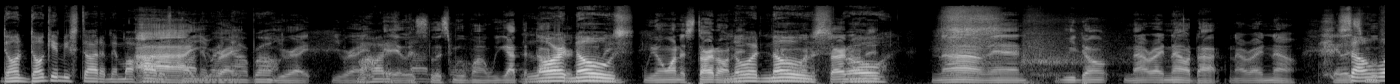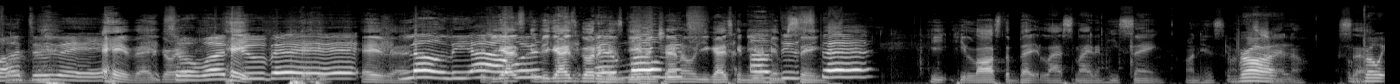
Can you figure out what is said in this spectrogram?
Don't don't get me started, man. My heart Ah, is pounding right, right. now, bro. You're right. You're right. My heart Hey, is let's pounding, let's move on. We got the Lord doctor in the knows. We don't want to start on Lord it. We don't wanna knows, start bro. on it. Nah, man. We don't. Not right now, doc. Not right now. Hey, let's move Someone forward, to man. Hey, man. Go Someone. Hey, to bed. Hey, man. Lonely If you guys, if you guys go to his gaming channel, you guys can hear him sing. despair. He he lost the bet last night and he sang on his, on Bro, his channel. So Bro,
